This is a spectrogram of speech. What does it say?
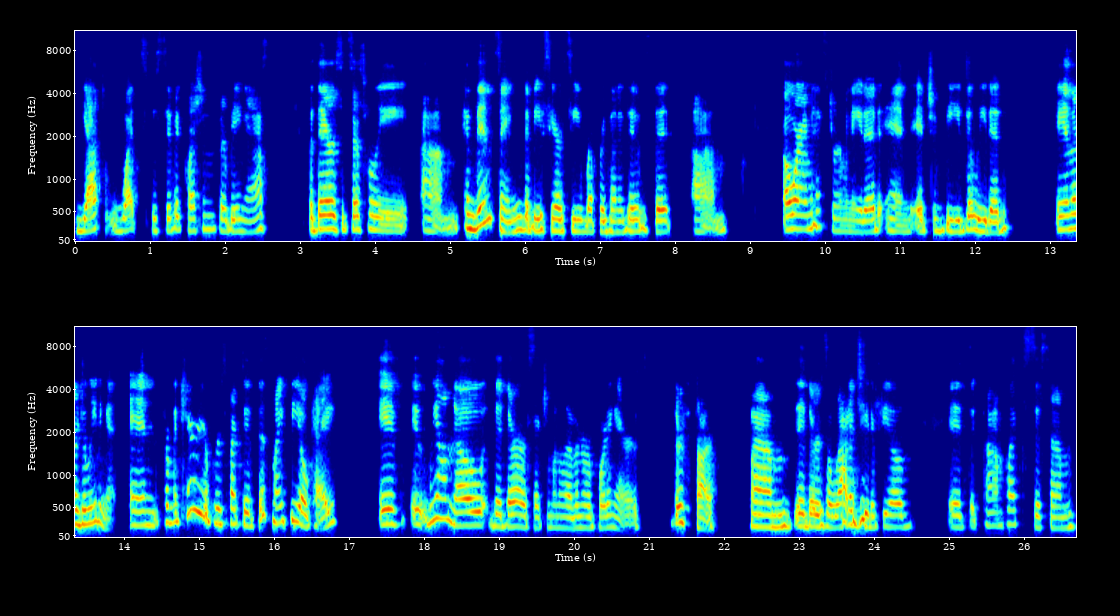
yet what specific questions are being asked, but they are successfully um, convincing the BCRC representatives that um, ORM has terminated and it should be deleted, and they're deleting it. And from a carrier perspective, this might be okay. If, we all know that there are Section 111 reporting errors, there are. Um, there's a lot of data fields. It's a complex system.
